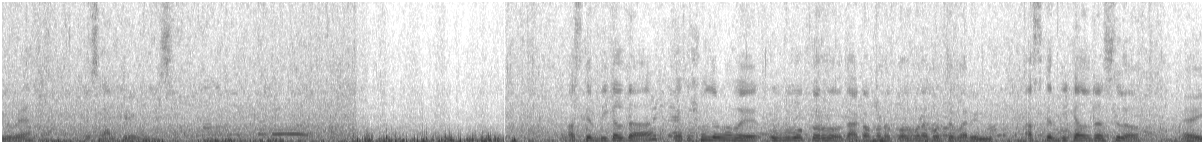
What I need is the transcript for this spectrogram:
ইউ ভাইয়া স্নান করে বলেছি আজকের বিকালটা এত সুন্দরভাবে উপভোগ করব তা কখনো কল্পনা করতে পারিনি। আজকের বিকালটা ছিল এই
